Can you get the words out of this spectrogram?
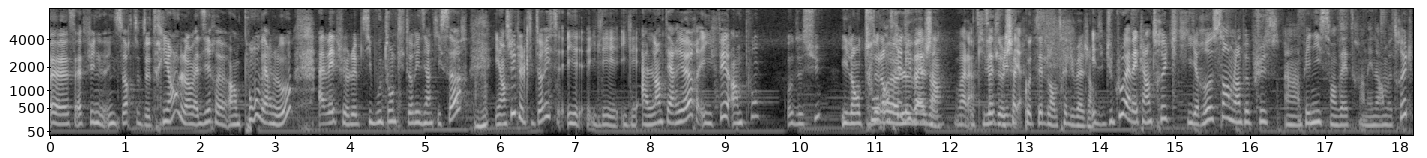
euh, ça fait une, une sorte de triangle, on va dire euh, un pont vers le haut, avec le, le petit bouton clitoridien qui sort. Mhm. Et ensuite, le clitoris, il, il est, il est à l'intérieur et il fait un pont au-dessus Il entoure de l'entrée euh, le du vagin. vagin. Voilà, Donc il est de chaque dire. côté de l'entrée du vagin. Et du coup, avec un truc qui ressemble un peu plus à un pénis sans être un énorme truc,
